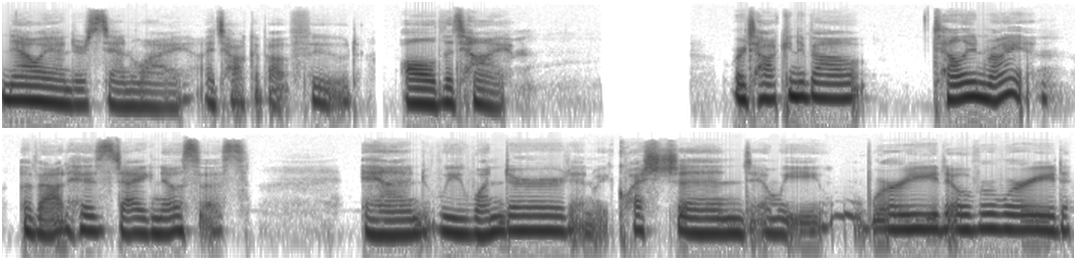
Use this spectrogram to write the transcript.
now I understand why I talk about food all the time. We're talking about telling Ryan about his diagnosis. And we wondered and we questioned and we worried, over worried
